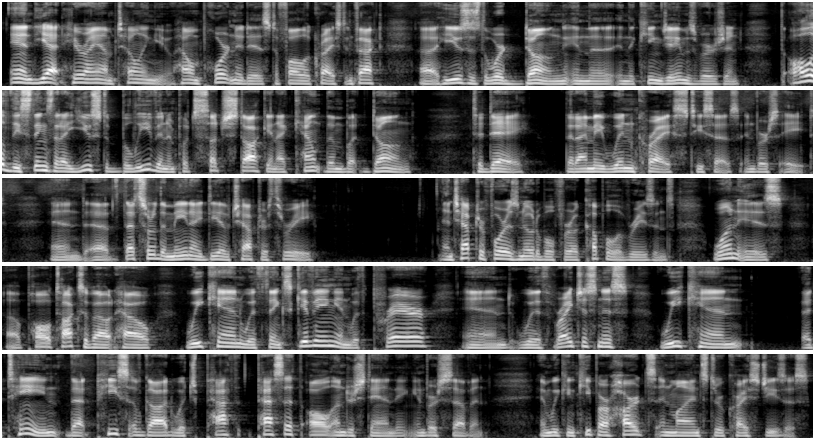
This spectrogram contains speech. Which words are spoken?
And yet, here I am telling you how important it is to follow Christ. In fact, uh, he uses the word dung in the in the King James version all of these things that I used to believe in and put such stock in, I count them but dung today that I may win Christ, he says in verse 8. And uh, that's sort of the main idea of chapter 3. And chapter 4 is notable for a couple of reasons. One is uh, Paul talks about how we can, with thanksgiving and with prayer and with righteousness, we can attain that peace of God which path, passeth all understanding, in verse 7 and we can keep our hearts and minds through Christ Jesus.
